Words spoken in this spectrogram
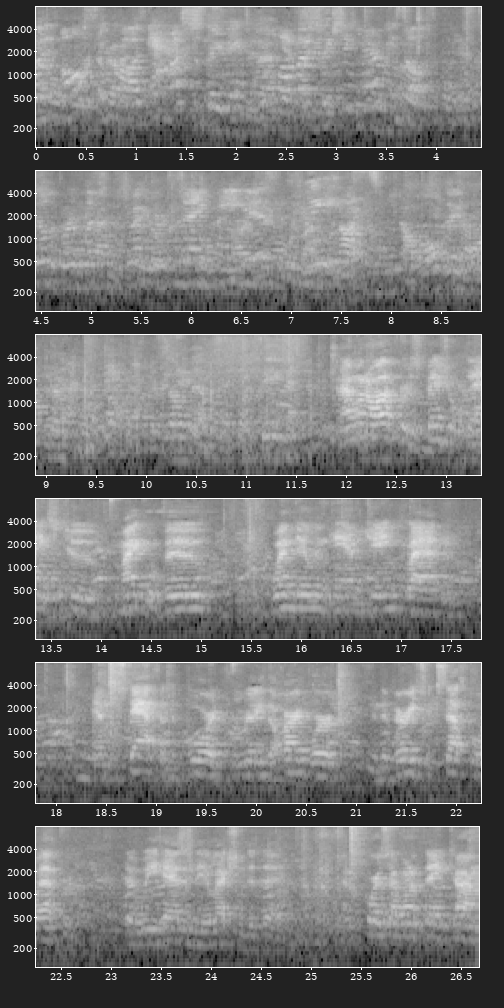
but it also caused the rest of the state to pull off by releasing their results. Still, the Board of Elections Director saying he is pleased. And I want to offer a special thanks to Michael Vu, Gwen Dillingham, Jane Platten, and the staff at the board for really the hard work and the very successful effort that we had in the election today. And of course, I want to thank Tom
